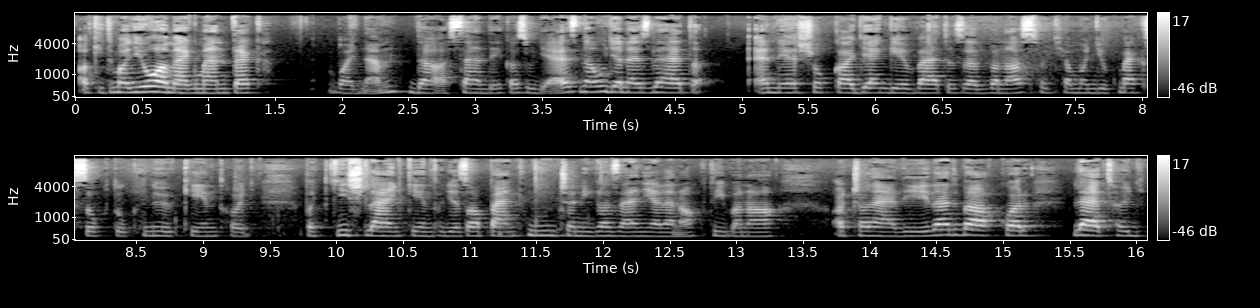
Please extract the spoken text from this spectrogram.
akit majd jól megmentek, vagy nem, de a szándék az ugye ez. Na ugyanez lehet ennél sokkal gyengébb változatban az, hogyha mondjuk megszoktuk nőként, hogy, vagy kislányként, hogy az apánk nincsen igazán jelen aktívan a, a családi életbe, akkor lehet, hogy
